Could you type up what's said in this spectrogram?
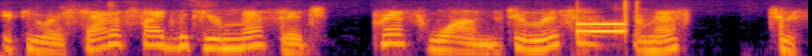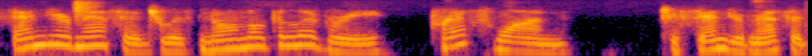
If you are satisfied with your message, press 1. To listen to to send your message with normal delivery, press 1. To send your message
